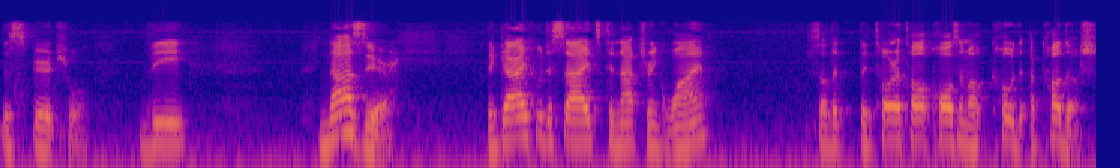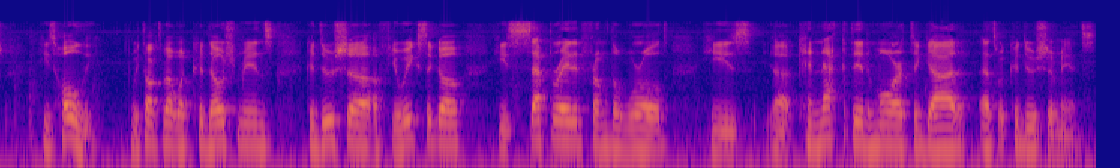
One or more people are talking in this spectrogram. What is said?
the spiritual. The Nazir, the guy who decides to not drink wine, so the, the Torah talk, calls him a, kod, a kadosh. He's holy. We talked about what kadosh means, kedusha, a few weeks ago. He's separated from the world. He's uh, connected more to God. That's what kedusha means.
